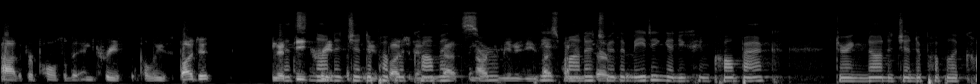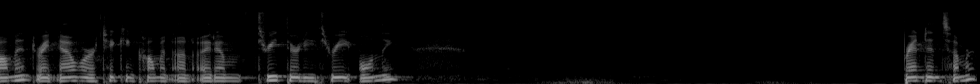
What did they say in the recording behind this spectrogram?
the proposal to increase the police budget and to That's decrease the non-agenda public budget and comment, invest in our sir. Please funding monitor the meeting and you can call back during non-agenda public comment. Right now, we're taking comment on item 333 only. Brandon Summer.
